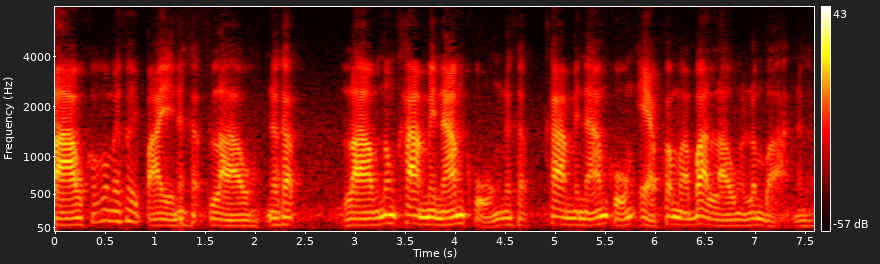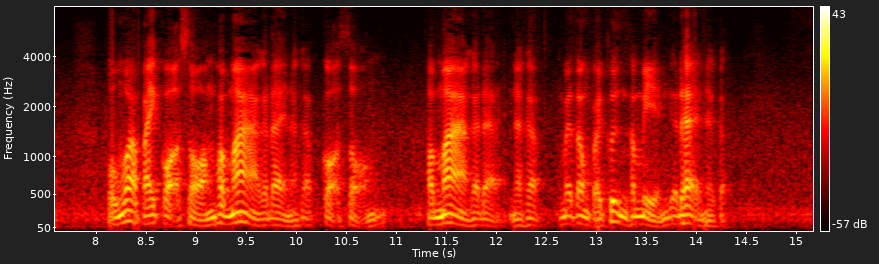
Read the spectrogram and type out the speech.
ลาวเขาก็ไม่ค่อยไปนะครับลาวนะครับลาวต้องข้ามแม่น้ำโขงนะครับ ข้ามแม่น้ำโขงแอบเข้ามาบ้านเรามันลำบากนะครับ ผมว่าไปเกาะสองพม่าก็ได้นะครับ เกาะสอง ม่าก็ได้นะครับ ไม่ต้องไปพึ่งเขมรก็ได้นะครับ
